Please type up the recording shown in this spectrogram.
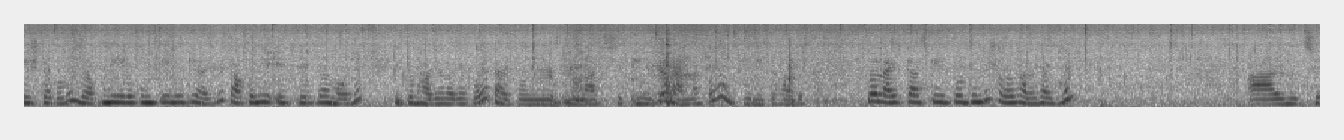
চেষ্টা করবেন যখনই এরকম তেল উঠে আসবে, তখনই এই তেলটার মধ্যে একটু ভাজা ভাজা করে তারপর মাছের ডিমটা রান্না করে উঠিয়ে নিতে হবে। তো লাইভটা আজকে এই পর্যন্ত, সবাই ভালো থাকবেন। আর হচ্ছে,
